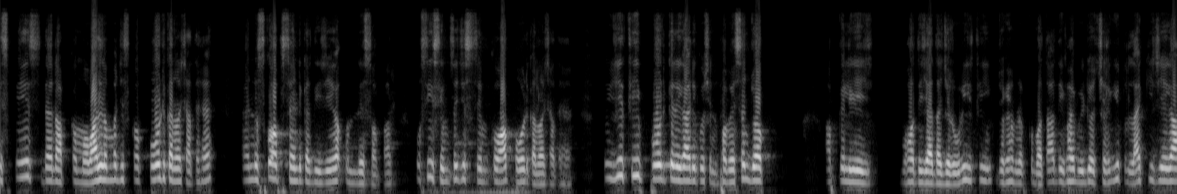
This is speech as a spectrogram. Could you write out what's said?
space then आपका मोबाइल नंबर जिसको आप पोर्ट करना चाहते हैं एंड उसको आप सेंड कर दीजिएगा उन्नीस सौ पर। उसी सिम से जिस सिम को आप पोर्ट करना चाहते हैं। तो ये थी पोर्ट के रिगार्डिंग कुछ इन्फॉर्मेशन जो आप, आपके लिए बहुत ही ज़्यादा ज़रूरी थी, जो कि हम लोग को बता दी। भाई, वीडियो अच्छी लगी तो लाइक कीजिएगा।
